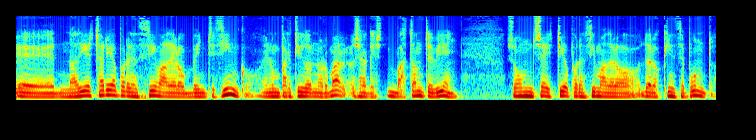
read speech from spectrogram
eh, nadie estaría por encima de los 25 en un partido normal, o sea que es bastante bien. Son 6 tíos por encima de los, de los 15 puntos,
